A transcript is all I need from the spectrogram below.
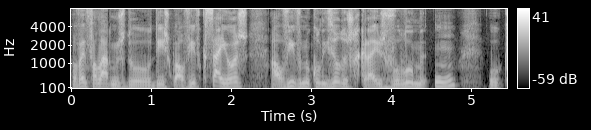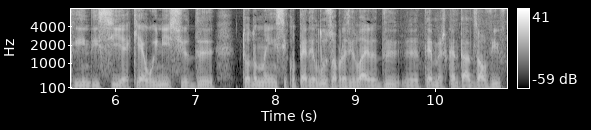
ou vem falar-nos do disco ao vivo, que sai hoje, ao vivo no Coliseu dos Recreios, volume 1, o que indicia que é o início de toda uma enciclopédia luso-brasileira de eh, temas cantados ao vivo.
